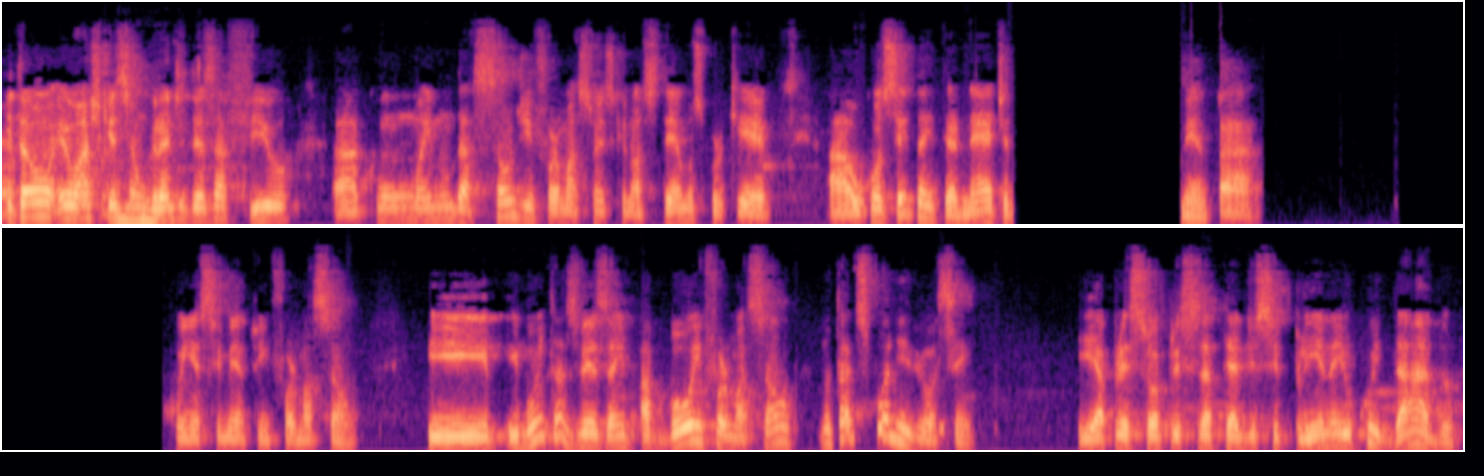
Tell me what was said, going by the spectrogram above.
Então, eu acho que esse é um grande desafio ah, com uma inundação de informações que nós temos, porque ah, o conceito da internet é conhecimento e informação. E, e muitas vezes a, a boa informação não está disponível assim. E a pessoa precisa ter a disciplina e o cuidado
